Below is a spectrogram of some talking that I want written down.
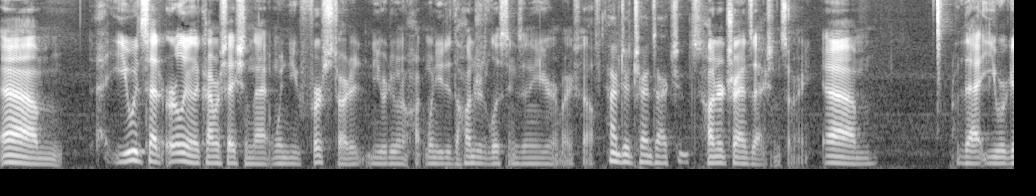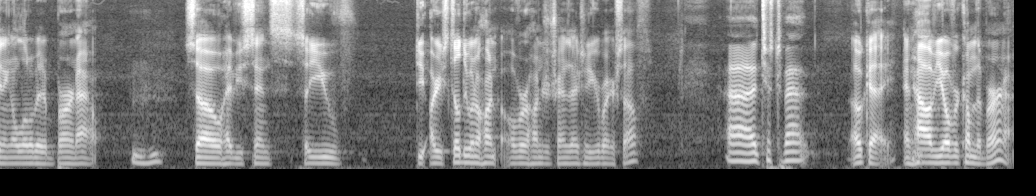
right. Um, you had said earlier in the conversation that when you first started, you were doing a, when you did the hundred listings in a year by yourself, Hundred transactions. hundred transactions, sorry, um, that you were getting a little bit of burnout. hmm So have you since? So you've, do, are you still doing a over hundred transactions a year by yourself? Uh, just about. Okay, and how have you overcome the burnout?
